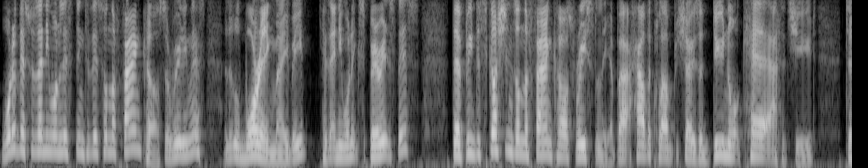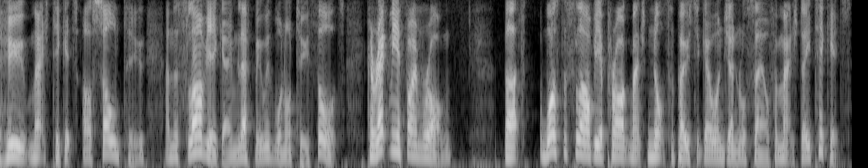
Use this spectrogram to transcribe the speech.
What if this was anyone listening to this on the fancast or reading this? A little worrying, maybe. Has anyone experienced this? There have been discussions on the fancast recently about how the club shows a do not care attitude to who match tickets are sold to, and the Slavia game left me with one or two thoughts. Correct me if I'm wrong, But was the Slavia Prague match not supposed to go on general sale for match day tickets?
